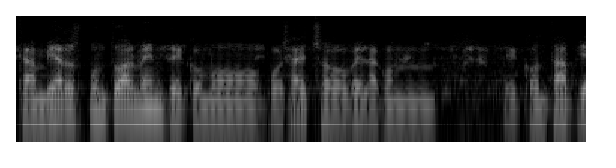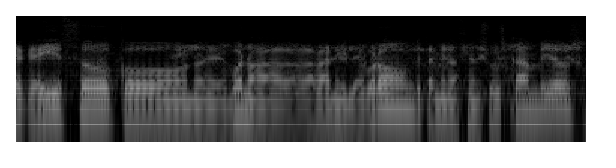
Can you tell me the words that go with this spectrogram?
cambiaros puntualmente, como pues ha hecho Vela con, eh, con Tapia que hizo, con eh, bueno a Galán y Lebrón que también hacen sus cambios.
